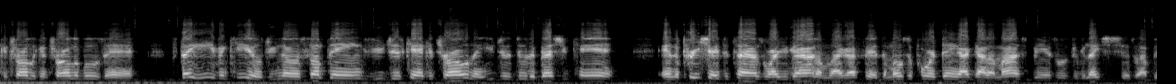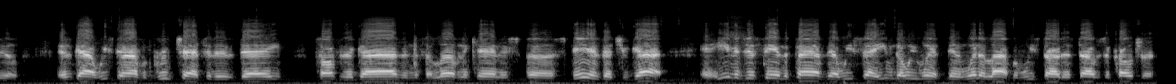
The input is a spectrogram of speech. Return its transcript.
control the controllables, and stay even keeled. You know, some things you just can't control, and you just do the best you can and appreciate the times while you got them. Like I said, the most important thing I got on my experience was the relationships I built. This guy, we still have a group chat to this day. Talk to the guys, and it's a love and caring uh, experience that you got. And even just seeing the path that we say, even though we went didn't win a lot, but we started to establish a culture.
